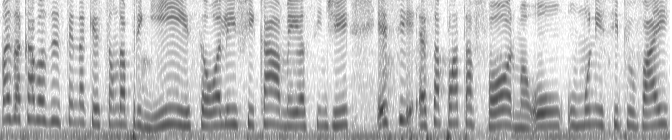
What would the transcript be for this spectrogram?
mas acaba às vezes tendo a questão da preguiça, ou ali ficar meio assim de. Esse, essa plataforma, ou o município vai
